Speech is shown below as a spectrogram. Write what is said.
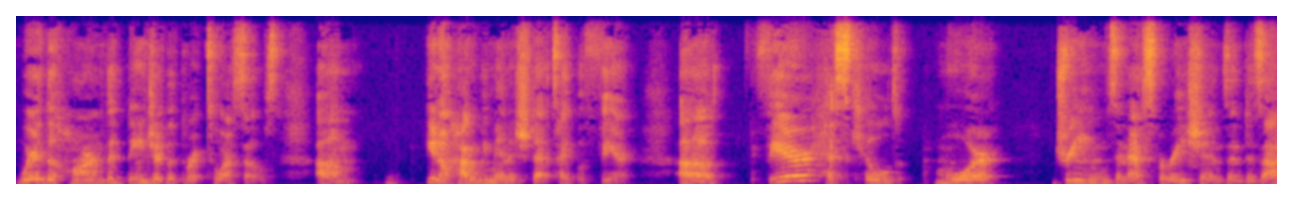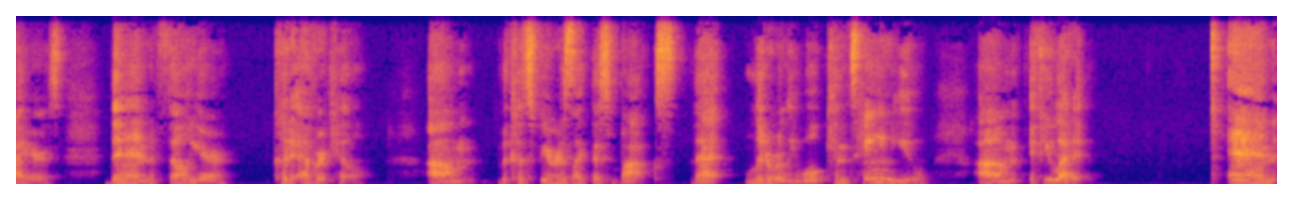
We're the harm, the danger, the threat to ourselves. Um, you know, how do we manage that type of fear? Uh, fear has killed more dreams and aspirations and desires than failure could ever kill. Um, because fear is like this box that literally will contain you um, if you let it. And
